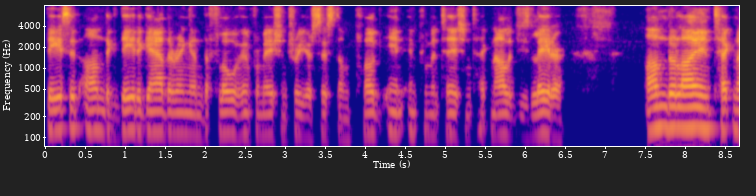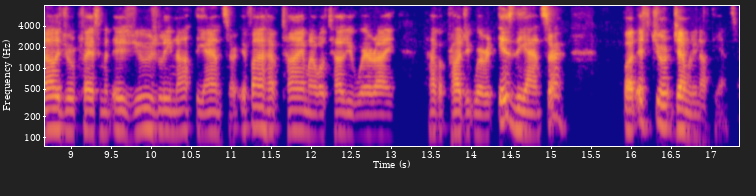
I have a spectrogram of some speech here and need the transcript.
base it on the data gathering and the flow of information through your system, plug in implementation technologies later. Underlying technology replacement is usually not the answer. If I have time, I will tell you where I have a project where it is the answer, but it's generally not the answer.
